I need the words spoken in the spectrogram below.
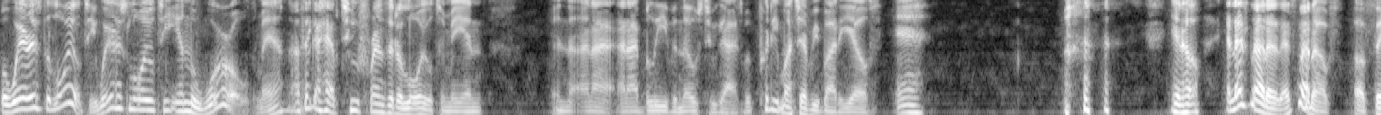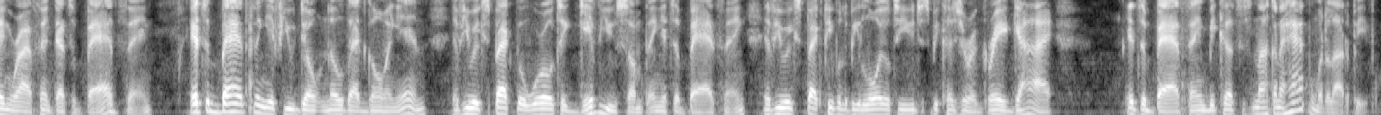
But where is the loyalty? Where is loyalty in the world man? I think i have two friends that are loyal to me and and and I and I believe in those two guys, but pretty much everybody else, eh. you know, and that's not a that's not a a thing where I think that's a bad thing. It's a bad thing if you don't know that going in. If you expect the world to give you something, it's a bad thing. If you expect people to be loyal to you just because you're a great guy, it's a bad thing because it's not going to happen with a lot of people.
